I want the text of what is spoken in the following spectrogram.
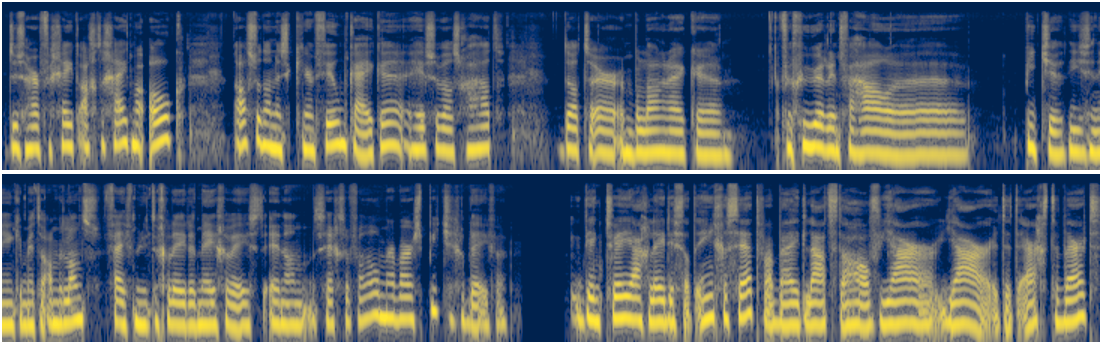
dus haar vergeetachtigheid. Maar ook als we dan eens een keer een film kijken, heeft ze wel eens gehad dat er een belangrijke figuur in het verhaal. Pietje, die is in één keer met de ambulance vijf minuten geleden meegeweest. En dan zegt ze van, oh, maar waar is Pietje gebleven? Ik denk twee jaar geleden is dat ingezet, waarbij het laatste half jaar, jaar het het ergste werd.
